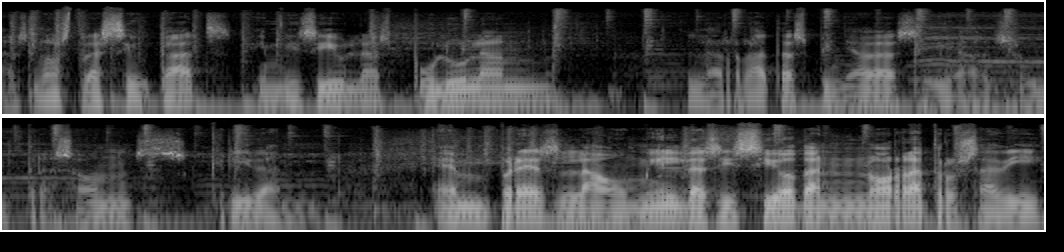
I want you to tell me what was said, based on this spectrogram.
Les nostres ciutats invisibles pululen les rates pinyades i els ultrasons criden. Hem pres la humil decisió de no retrocedir.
